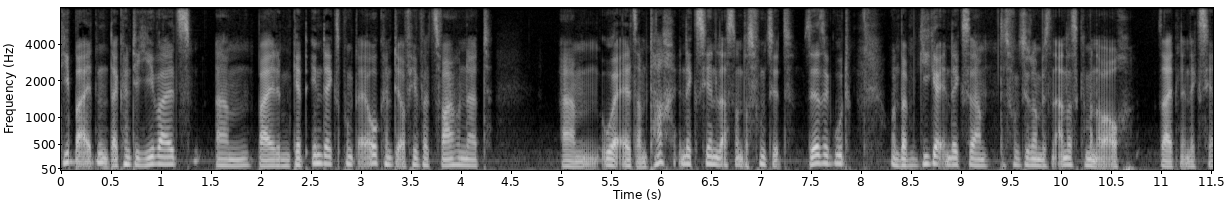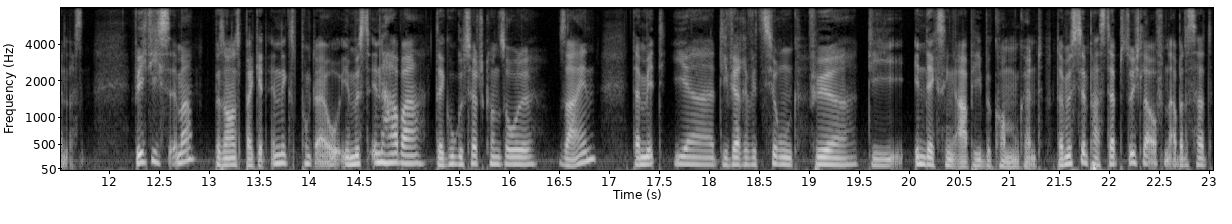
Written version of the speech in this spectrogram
Die beiden, da könnt ihr jeweils ähm, bei dem getindex.io könnt ihr auf jeden Fall 200 ähm, URLs am Tag indexieren lassen und das funktioniert sehr, sehr gut. Und beim Giga-Indexer, das funktioniert noch ein bisschen anders, kann man aber auch Seiten indexieren lassen. Wichtig ist immer, besonders bei getindex.io, ihr müsst Inhaber der Google Search Console sein, damit ihr die Verifizierung für die Indexing-API bekommen könnt. Da müsst ihr ein paar Steps durchlaufen, aber das hat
